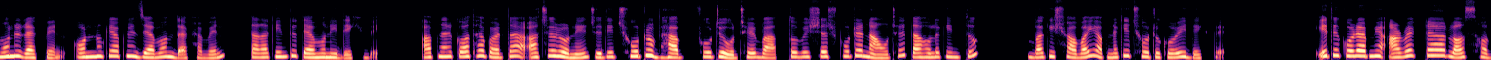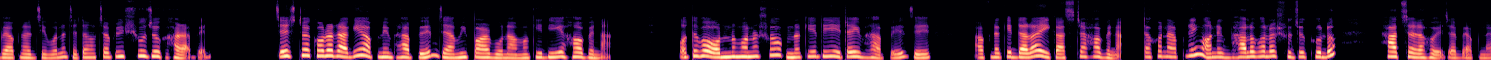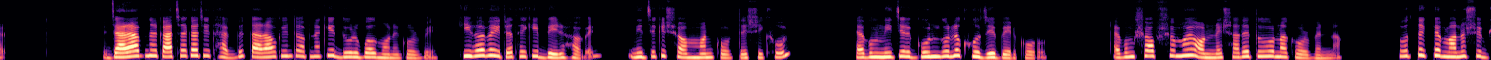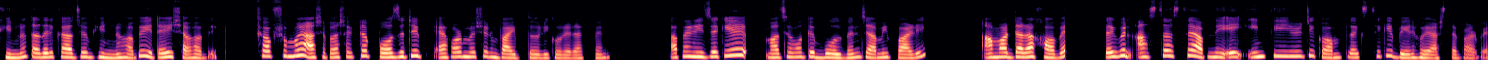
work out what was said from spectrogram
মনে রাখবেন অন্যকে আপনি যেমন দেখাবেন তারা কিন্তু তেমনই দেখবে। আপনার কথাবার্তা, আচরণে যদি ছোট ভাব ফুটে ওঠে বা আত্মবিশ্বাস ফুটে না ওঠে তাহলে কিন্তু বাকি সবাই আপনাকে ছোট করেই দেখবে। এতে করে আপনি আরও একটা লস হবে আপনার জীবনে যেটা হচ্ছে আপনি সুযোগ হারাবেন। চেষ্টা করার আগে আপনি ভাববেন যে আমি পারব না, আমাকে দিয়ে হবে না। অথবা অন্য মানুষও আপনাকে দিয়ে এটাই ভাবে যে আপনাকে দ্বারা এই কাজটা হবে না। তখন আপনি অনেক ভালো, ভালো সুযোগগুলো হাতছাড়া হয়ে যাবে আপনার। যারা আপনার কাছাকাছি থাকবে তারাও কিন্তু আপনাকে দুর্বল মনে করবে। কীভাবে এটা থেকে বের হবেন? নিজেকে সম্মান করতে শিখুন এবং নিজের গুণগুলো খুঁজে বের করুন। এবং সবসময় অন্যের সাথে তুলনা করবেন না। প্রত্যেকটা মানুষই ভিন্ন, তাদের কাজও ভিন্ন হবে এটাই স্বাভাবিক। সবসময় আশেপাশে একটা পজিটিভ অ্যাফার্মেশন ভাইব তৈরি করে রাখবেন। আপনি নিজেকে মাঝে মধ্যে বলবেন যে আমি পারি, আমার দ্বারা হবে। দেখবেন আস্তে, আস্তে আপনি এই ইনফিরিয়রিটি কমপ্লেক্স থেকে বের হয়ে আসতে পারবেন।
